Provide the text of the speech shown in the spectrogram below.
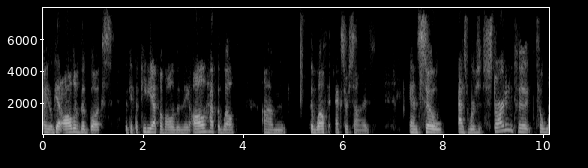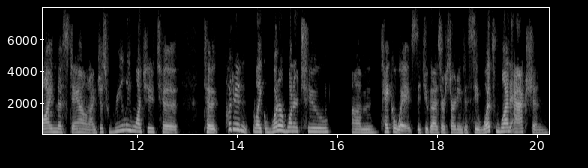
uh, you'll get all of the books, you'll get the PDF of all of them. They all have the wealth, um, the wealth exercise. And so as we're starting to to wind this down, I just really want you to to put in like what are one or two um, takeaways that you guys are starting to see. What's one action?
